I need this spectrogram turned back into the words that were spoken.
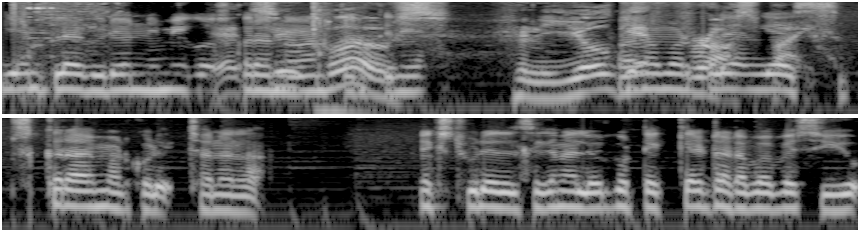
ಗೇಮ್ ಪ್ಲೇ ವಿಡಿಯೋ ನಿಮಗೋಸ್ಕರ ನಾನು ಸಬ್ಸ್ಕ್ರೈಬ್ ಮಾಡ್ಕೊಳ್ಳಿ ಚಾನಲ್ನ ನೆಕ್ಸ್ಟ್ ವಿಡಿಯೋದಲ್ಲಿ ಸಿಗೋಣ. ಅಲ್ಲಿವರೆಗೂ take care tata bye bye see you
